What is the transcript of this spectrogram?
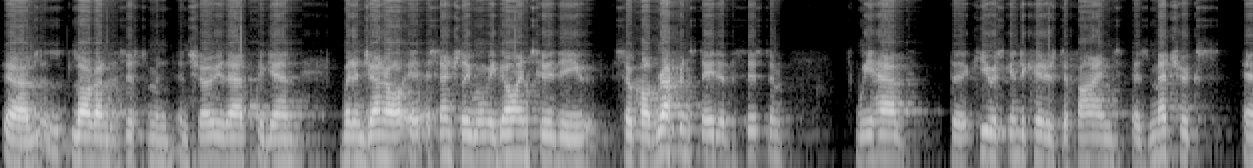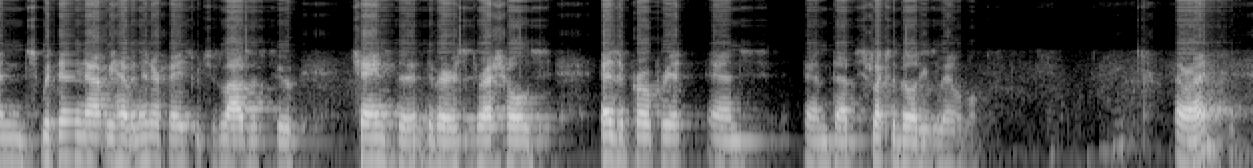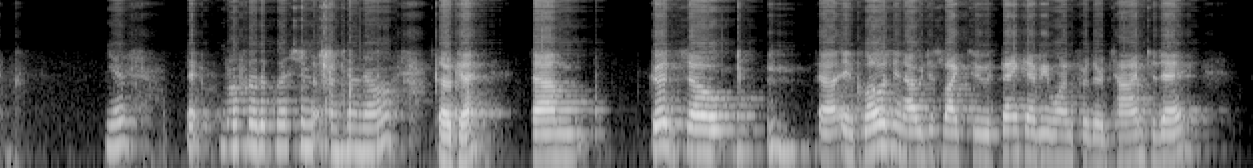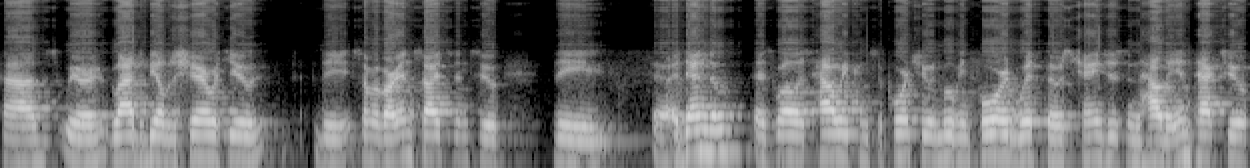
uh, log onto the system and, and, show you that again. But in general, essentially when we go into the so-called reference data of the system, we have the key risk indicators defined as metrics, and within that we have an interface which allows us to change the, the various thresholds as appropriate, and, and that flexibility is available. All right. Yes. No further questions until now. Okay. Um, good. So uh, in closing, I would just like to thank everyone for their time today. Uh, we're glad to be able to share with you the, some of our insights into the uh, addendum as well as how we can support you in moving forward with those changes and how they impact you.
